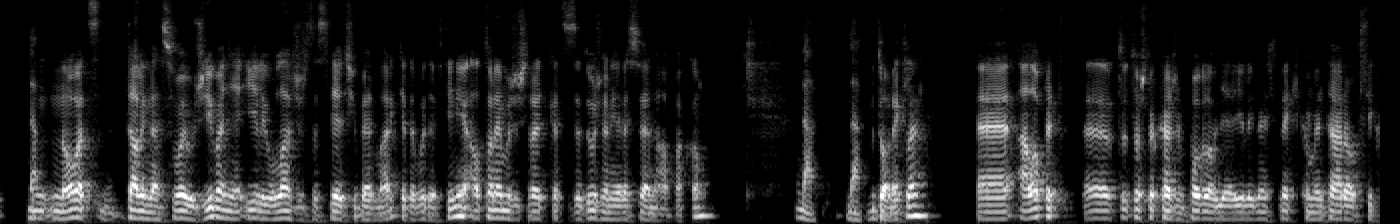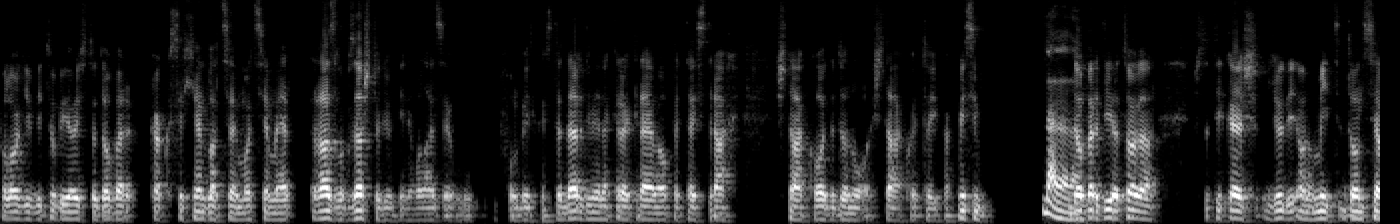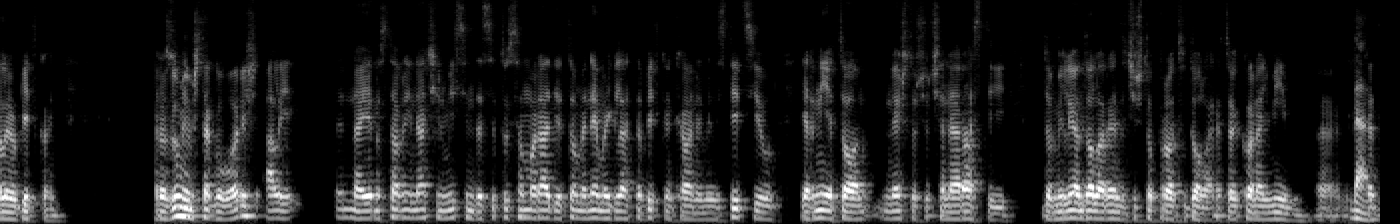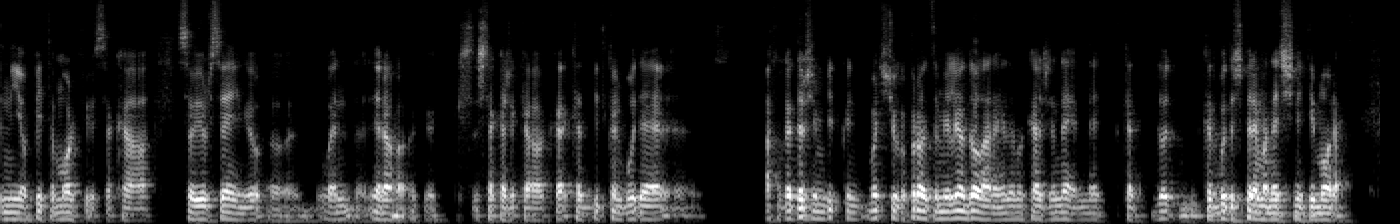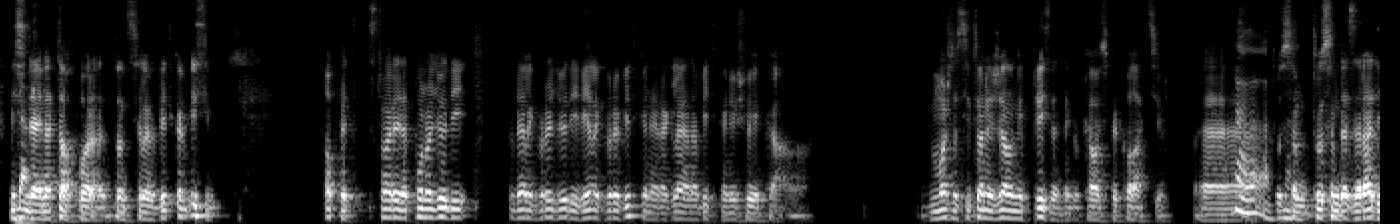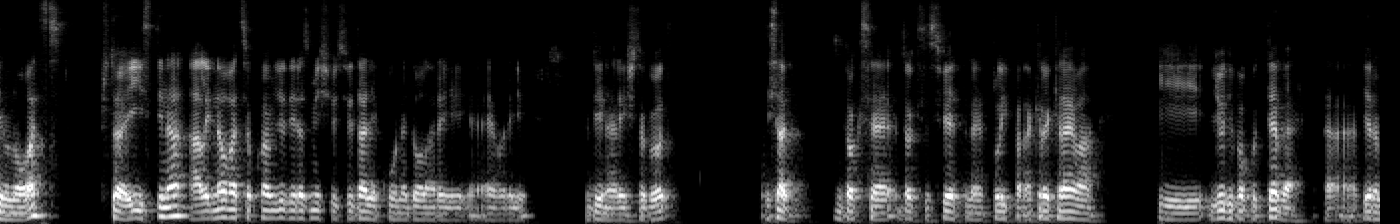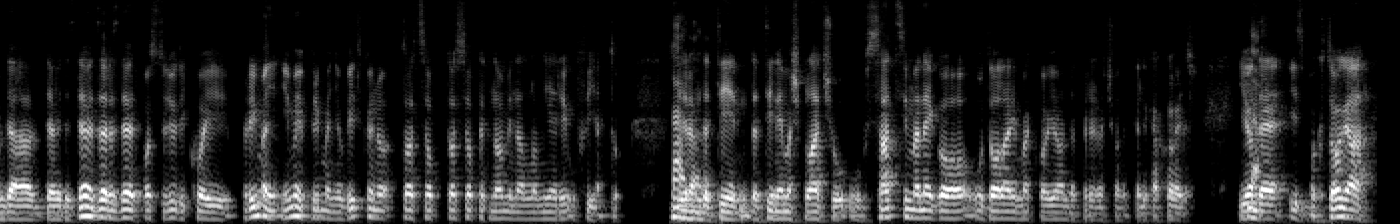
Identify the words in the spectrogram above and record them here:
novac, da li na svoje uživanje ili ulažeš za sljedeći bear market da bude jeftinije, ali to ne možeš raditi kad si zadužen jer je sve naopako. Da, da. Donekle. E, ali opet, e, to, što kažem, poglavlje ili ne, neki komentar o psihologiji bi tu bio isto dobar kako se hendla sa emocijama, jer razlog zašto ljudi ne ulaze u full Bitcoin standard je na kraju krajeva opet taj strah šta ako ode do nule, šta ako je to ipak. Mislim, da, da, da. dobar dio toga što ti kažeš, ljudi, ono, mit, don't sell your Bitcoin. Razumijem šta govoriš, ali na jednostavni način mislim da se tu samo radi o tome nemoj gledati na Bitcoin kao na investiciju, jer nije to nešto što će narasti do milijon dolara, onda ćeš to prodati dolara. To je kao onaj meme e, da. kad Peter Morpheus, Morpheusa kao so you're saying uh, when, you know, šta kaže kao kad Bitcoin bude ako ga držim Bitcoin, moći ću ga prodati za milijon dolara i mu kaže ne, ne kad, budeš prema, nećeš niti morat. Mislim da, je na to fora, don't sell Bitcoin. Mislim, opet stvari da puno ljudi velik broj ljudi i velik broj bitcoinera gleda na bitcoin još uvijek kao možda si to ne želim ni priznat, nego kao spekulaciju. E, tu, sam, da zaradim novac, što je istina, ali novac o kojem ljudi razmišljaju su i dalje kune, dolari, euri, dinari, i što god. I sad, dok se, dok se svijet ne flipa na kraju krajeva i ljudi poput tebe, e, vjerujem da 99,9% ljudi koji primaju, imaju primanje u Bitcoinu, to se, to se opet nominalno mjeri u Fiatu da, da, ti, da ti nemaš plaću u sacima nego u dolarima koji onda preračunate ili kako već. I onda da. i zbog toga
